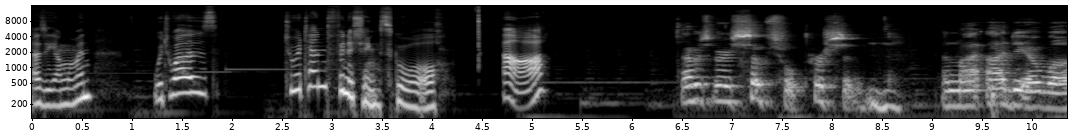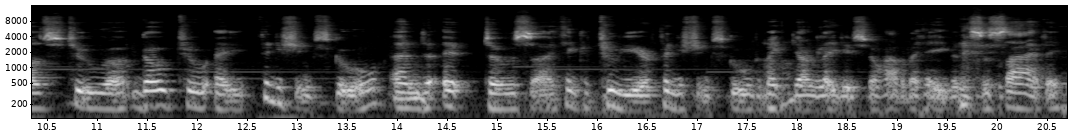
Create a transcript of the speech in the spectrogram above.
as a young woman, which was to attend finishing school. Ah. I was a very social person, and my idea was to uh, go to a finishing school, and it was, I think, a two year finishing school to make young ladies know how to behave in society.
